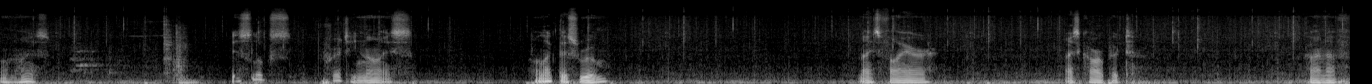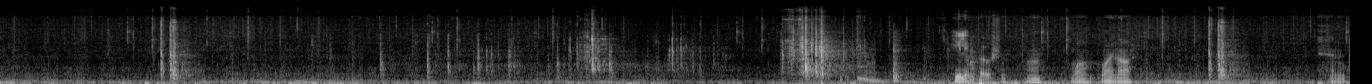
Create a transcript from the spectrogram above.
Oh, nice. This looks pretty nice. I like this room. Nice fire. Nice carpet. Kind of. Healing potion. Hmm, well, why not? And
